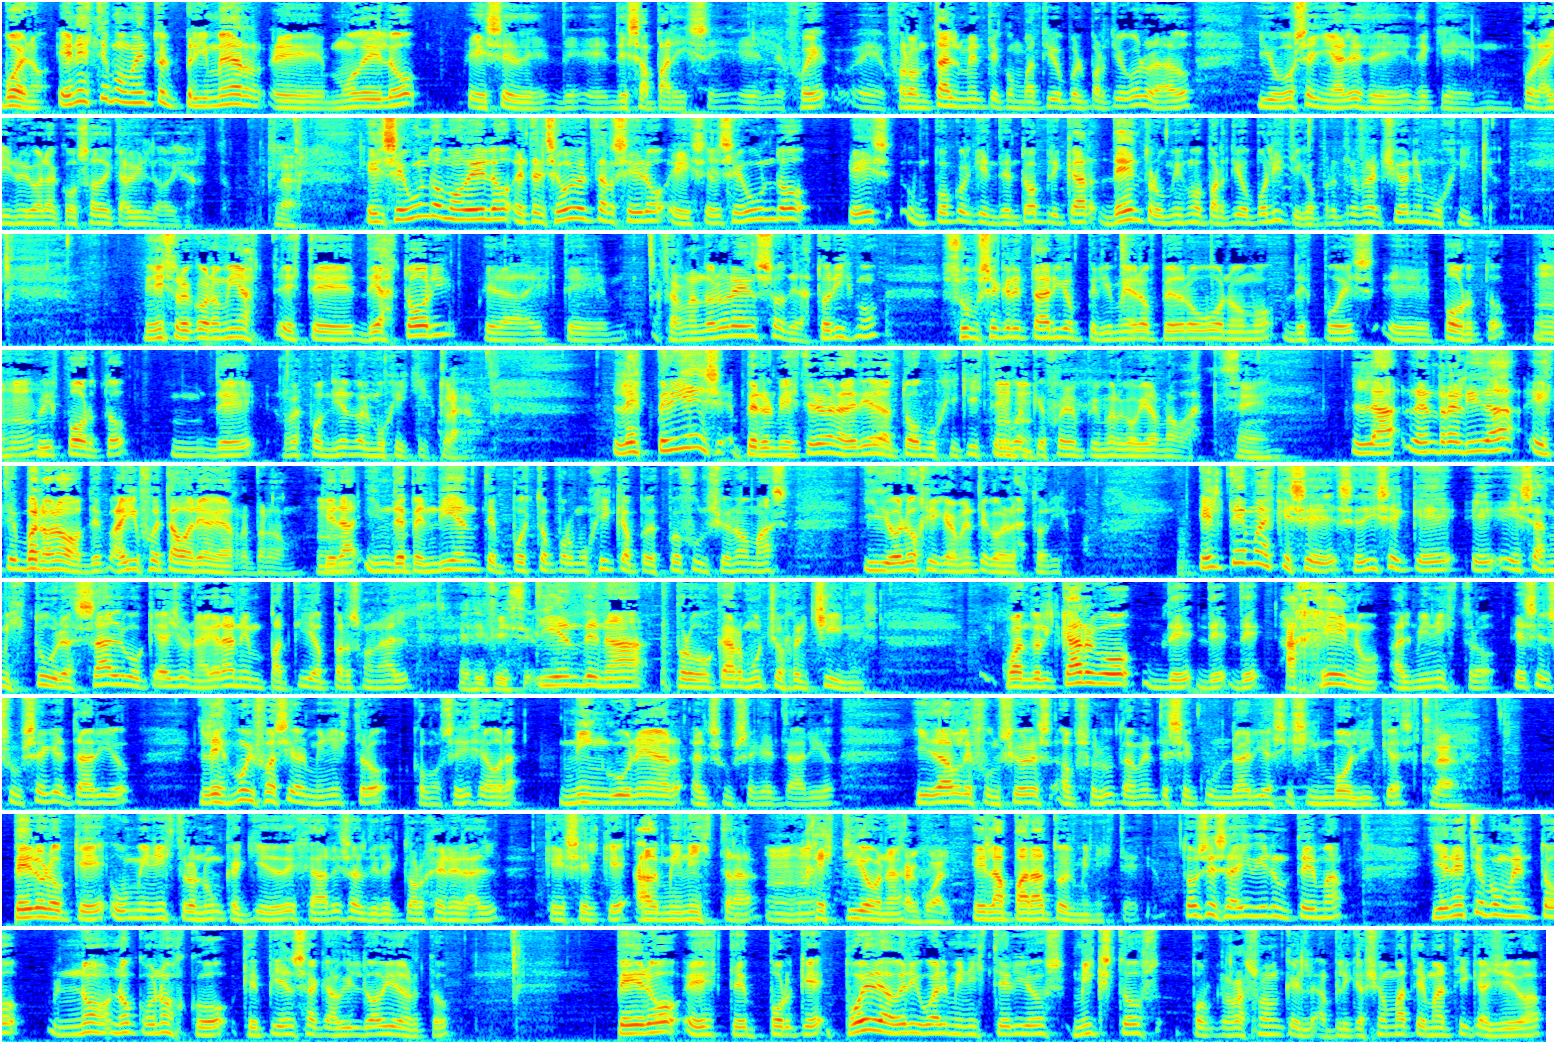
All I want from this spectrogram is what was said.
Bueno, en este momento el primer eh, modelo ese de, desaparece. fue eh, frontalmente combatido por el Partido Colorado y hubo señales de, que por ahí no iba la cosa de cabildo abierto. Claro. El segundo modelo, entre el segundo y el tercero, es el segundo es un poco el que intentó aplicar dentro de un mismo partido político, pero entre fracciones Mujica. Ministro de Economía este, de Astori, era este Fernando Lorenzo, del Astorismo, subsecretario, primero Pedro Bonomo, después eh, Porto, Luis Porto, mm, de respondiendo al Mujiqui. Claro. La experiencia, pero el Ministerio de Ganadería era todo mujiquista, igual que fue el primer gobierno vasco. Sí. La, en realidad, este, bueno, no, ahí fue Tabaré Guerra, perdón, que era independiente, puesto por Mujica, pero después funcionó más ideológicamente con el astorismo. El tema es que se, se dice que eh, esas misturas, salvo que haya una gran empatía personal, es difícil. tienden a provocar muchos rechines. Cuando el cargo de, de, ajeno al ministro es el subsecretario, le es muy fácil al ministro, como se dice ahora, ningunear al subsecretario y darle funciones absolutamente secundarias y simbólicas claro pero lo que un ministro nunca quiere dejar es al director general, que es el que administra, gestiona el aparato del ministerio. Entonces ahí viene un tema, y en este momento no, no conozco qué piensa Cabildo Abierto, pero este, porque puede haber igual ministerios mixtos, por razón que la aplicación matemática lleva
